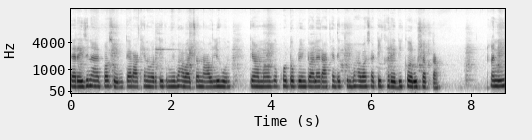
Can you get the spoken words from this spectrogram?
त्या रेझिन आर्टपासून त्या राख्यांवरती तुम्ही भावाचं नाव लिहून किंवा मग फोटो प्रिंटवाल्या राख्या देखील भावासाठी खरेदी करू शकता. आणि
